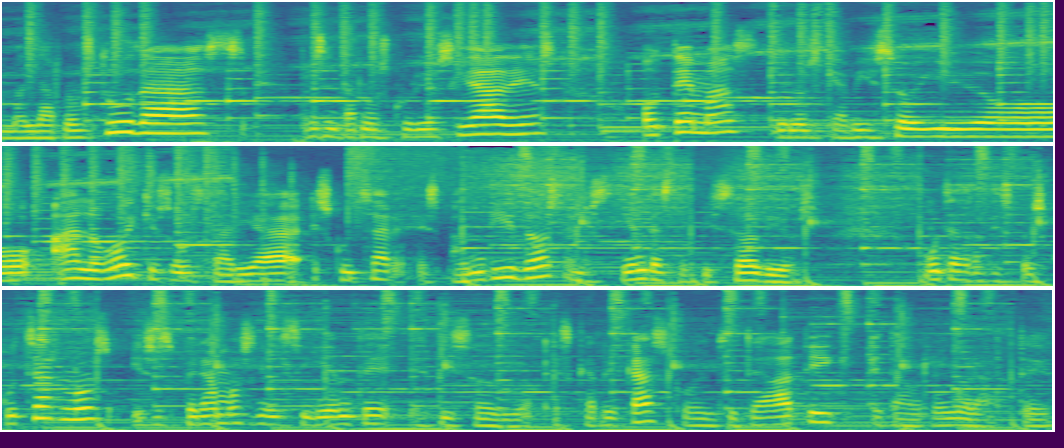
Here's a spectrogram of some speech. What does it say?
mandarnos dudas, presentarnos curiosidades o temas de los que habéis oído algo y que os gustaría escuchar expandidos en los siguientes episodios. Muchas gracias por escucharnos y os esperamos en el siguiente episodio. Es que ricasco en eta horrengo arte.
